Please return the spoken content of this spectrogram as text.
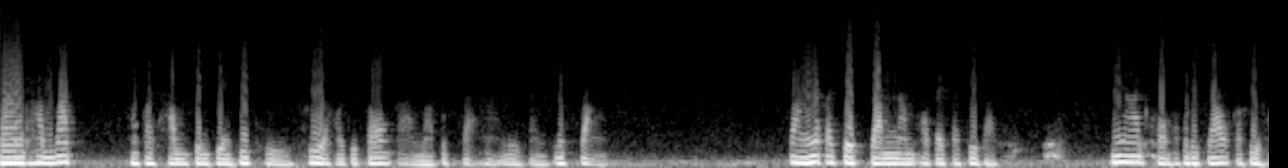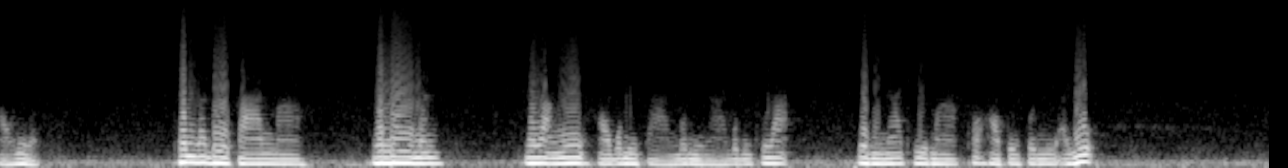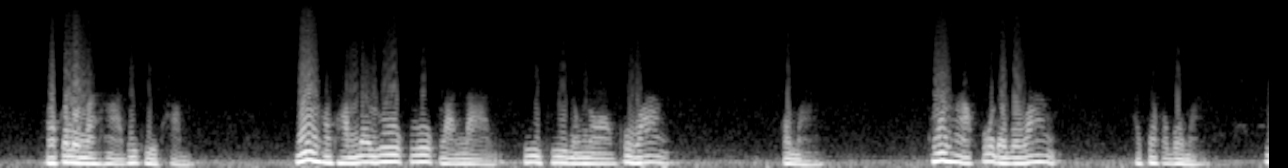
การทำวัดเขาก็ทำเป็นเพียงพิธีเพื่อเขาจะต้องการมาปรึกษาหารือกันและฟังฟังแล้วก็จดจำนำเอาไปปฏิบัติ งานของพระพุทธเจ้าก็คือเขานี่ยเพิ่งระดูการมาระดูมันระหว่างนี้เขาบ่มีการบ่มีงานบ่มีธุระบ่มีหน้าที่มาเพราะเขาเป็นคนมีอายุเขาก็เลยมาหาวิธีทำนี่เขาทำแล้ลูกลูกหลานหลานพี่พี่น้องๆผู้ว่าง ก็มาถ้หากผู้ใดบ่ว่างเขาเจ้าก็บ่มา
